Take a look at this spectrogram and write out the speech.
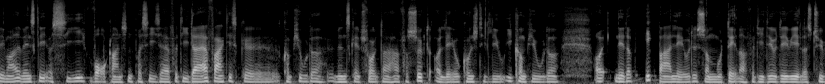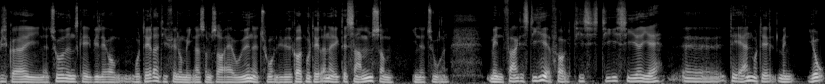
Det er meget vanskeligt at sige, hvor grænsen præcis er, fordi der er faktisk øh, computervidenskabsfolk, der har forsøgt at lave kunstigt liv i computer, og netop ikke bare lave det som modeller, fordi det er jo det, vi ellers typisk gør i naturvidenskab. Vi laver modeller af de fænomener, som så er ude i naturen. Vi ved godt, at modellerne er ikke det samme som i naturen. Men faktisk de her folk, de, de siger, ja, øh, det er en model, men jo,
